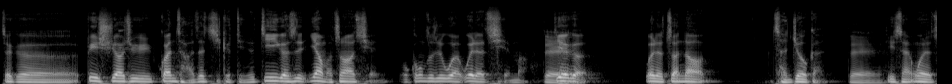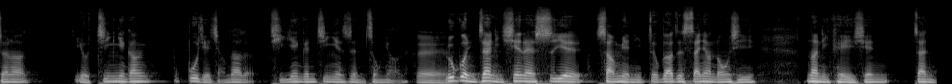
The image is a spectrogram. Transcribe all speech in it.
这个必须要去观察这几个点，就第一个是要么赚到钱，我工作就是为为了钱嘛。对。第二个，为了赚到成就感。对。第三，为了赚到有经验。刚刚布姐讲到的体验跟经验是很重要的。对。如果你在你现在事业上面你得不到这三样东西，那你可以先暂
